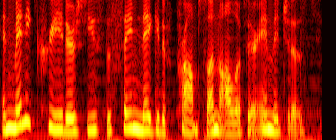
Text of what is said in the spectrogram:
And many creators use the same negative prompts on all of their images.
